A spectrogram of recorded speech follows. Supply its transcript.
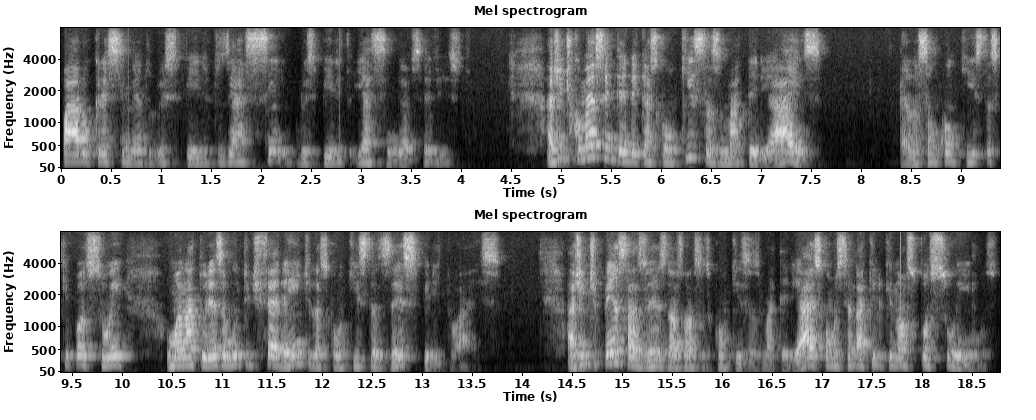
para o crescimento do espírito e assim do espírito e assim deve ser visto. A gente começa a entender que as conquistas materiais elas são conquistas que possuem uma natureza muito diferente das conquistas espirituais. A gente pensa, às vezes, nas nossas conquistas materiais como sendo aquilo que nós possuímos.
